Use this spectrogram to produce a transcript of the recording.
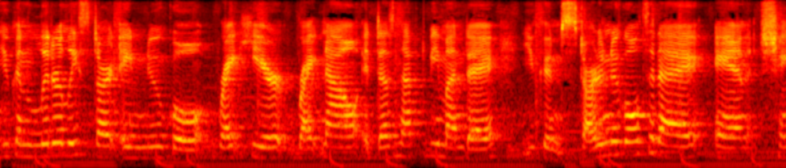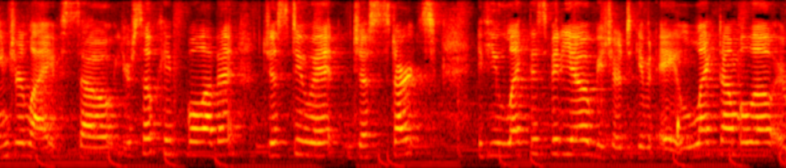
You can literally start a new goal right here, right now. It doesn't have to be Monday. You can start a new goal today and change your life. So you're so capable of it. Just do it, just start. If you like this video, be sure to give it a like down below. It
